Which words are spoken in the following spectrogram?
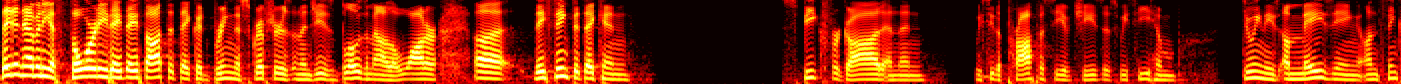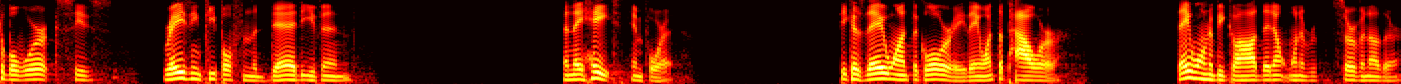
They didn't have any authority. They, they thought that they could bring the scriptures and then Jesus blows them out of the water. Uh, they think that they can speak for God and then we see the prophecy of Jesus. We see him doing these amazing, unthinkable works. He's raising people from the dead, even. And they hate him for it because they want the glory, they want the power. They want to be God, they don't want to serve another.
